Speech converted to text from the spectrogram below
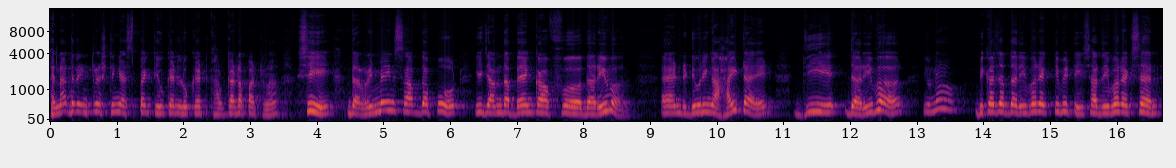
Another interesting aspect you can look at Khalkattapatna, see the remains of the port is on the bank of uh, the river and during a high tide the, the river you know because of the river activities or river action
